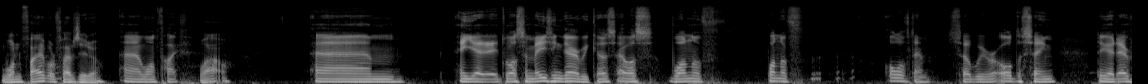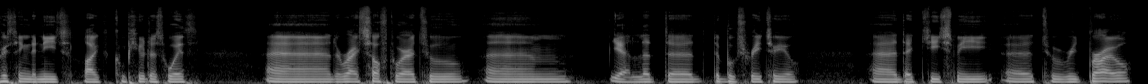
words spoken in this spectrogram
One five or five zero? uh, one five Wow. um, and yeah, it was amazing there because I was one of one of all of them. So we were all the same. They had everything they need, like computers with uh, the right software to um, yeah let the the books read to you. Uh, they teach me uh, to read braille.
